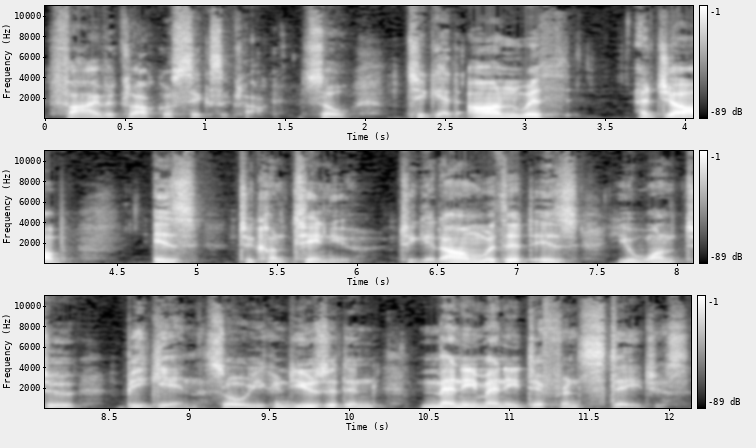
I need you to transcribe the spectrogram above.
five o'clock or six o'clock. So to get on with a job is to continue. To get on with it is you want to begin. So you can use it in many, many different stages.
